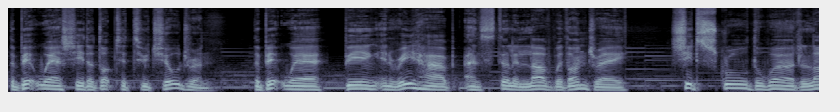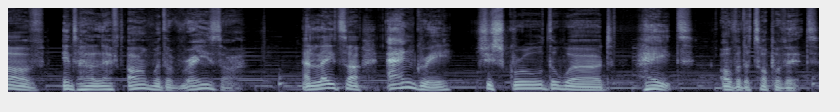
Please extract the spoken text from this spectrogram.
the bit where she'd adopted two children, the bit where, being in rehab and still in love with Andre, she'd scrawled the word love into her left arm with a razor. And later, angry, she scrawled the word hate over the top of it.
